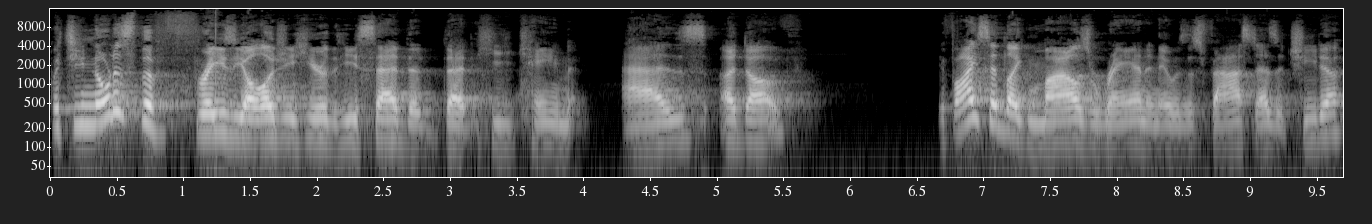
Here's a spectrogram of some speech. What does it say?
But you notice the phraseology here that he said that, that he came as a dove? If I said like Miles ran and it was as fast as a cheetah,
